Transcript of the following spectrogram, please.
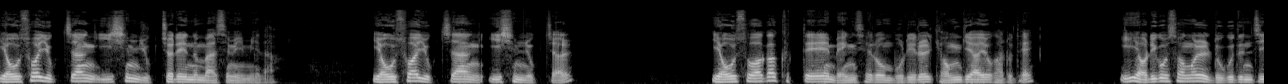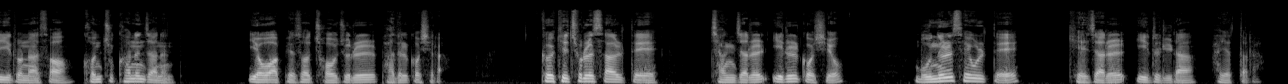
여우수아 6장 26절에 있는 말씀입니다. 여우수아 6장 26절 여우수아가 그때의 맹세로 무리를 경계하여 가로되 이 여리고성을 누구든지 일어나서 건축하는 자는 여호와 앞에서 저주를 받을 것이라. 그 기초를 쌓을 때 장자를 잃을 것이요 문을 세울 때 계좌를 잃으리라 하였더라.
